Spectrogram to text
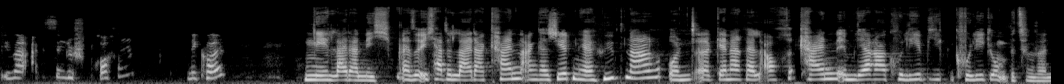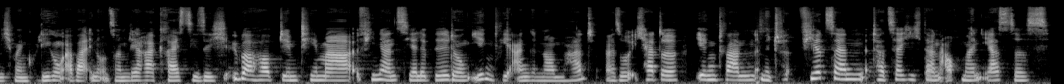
über Aktien gesprochen? Nicole? Nee, leider nicht. Also ich hatte leider keinen engagierten Herr Hübner und äh, generell auch keinen im Lehrerkollegium, beziehungsweise nicht mein Kollegium, aber in unserem Lehrerkreis, die sich überhaupt dem Thema finanzielle Bildung irgendwie angenommen hat. Also ich hatte irgendwann mit 14 tatsächlich dann auch mein erstes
